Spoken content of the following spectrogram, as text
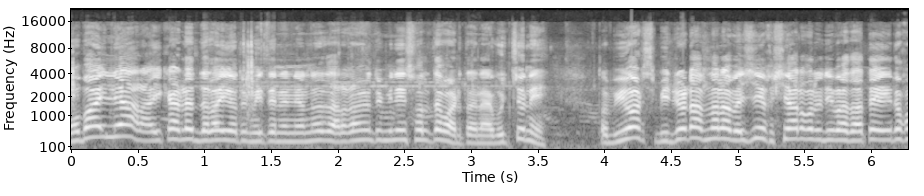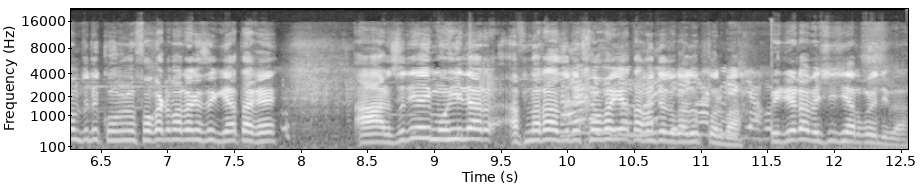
মোবাইলে আর আই কার্ডে দিলাইও তুমি তেনে নেন যার কারণে তুমি নিয়ে চলতে পারতে না বুঝছ নি? তো ভিউয়ার্স ভিডিওটা আপনারা বেশি শেয়ার করে দিবা যাতে এরকম যদি কোনো ফকেট মারা কাছে গিয়া থাকে। আর যদি এই মহিলার আপনারা যদি খেপাইয়া তখন যোগাযোগ করবা ভিডিওটা বেশি শেয়ার করে দিবা।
